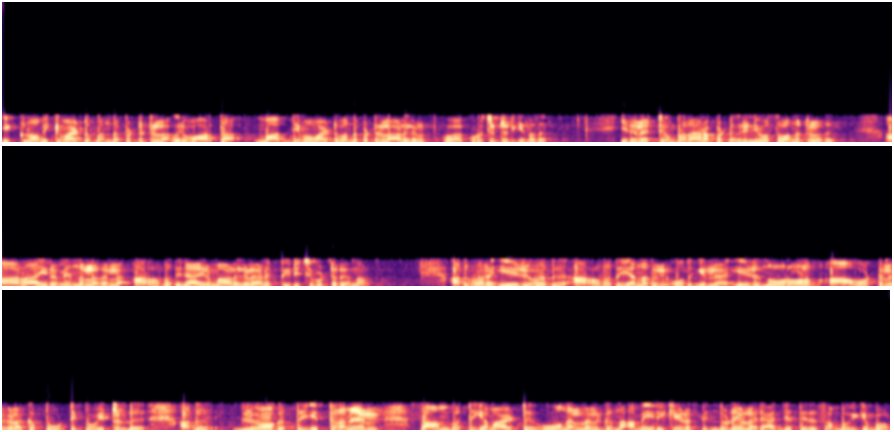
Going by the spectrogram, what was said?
ഇക്കണോമിക്കുമായിട്ട് ബന്ധപ്പെട്ടിട്ടുള്ള ഒരു വാർത്ത മാധ്യമവുമായിട്ട് ബന്ധപ്പെട്ടുള്ള ആളുകൾ കുറിച്ചിട്ടിരിക്കുന്നത്. ഇതിൽ ഏറ്റവും പ്രധാനപ്പെട്ട ഒരു ന്യൂസ് വന്നിട്ടുള്ളത് ആറായിരം എന്നുള്ളതല്ല അറുപതിനായിരം ആളുകളാണ് പിരിച്ചുവിട്ടത് എന്നാണ്. അതുപോലെ എഴുപത് അറുപത് എന്നതിൽ ഒതുങ്ങില്ല. എഴുന്നൂറോളം ആ ഹോട്ടലുകളൊക്കെ പൂട്ടിപ്പോയിട്ടുണ്ട്. അത് ലോകത്ത് ഇത്രമേൽ സാമ്പത്തികമായിട്ട് ഊന്നൽ നൽകുന്ന അമേരിക്കയുടെ പിന്തുണയുള്ള രാജ്യത്ത് ഇത് സംഭവിക്കുമ്പോൾ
